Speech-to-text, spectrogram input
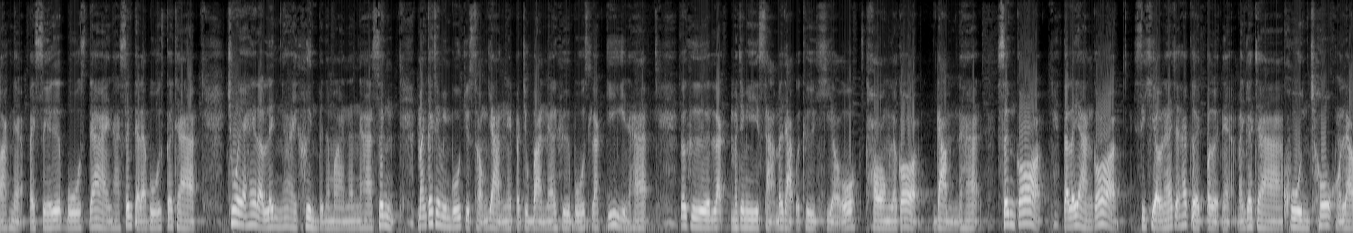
บักเนี่ยไปซื้อบูสต์ได้นะซึ่งแต่ละบูสต์ก็จะช่วยให้เราเล่นง่ายขึ้นเป็นประมาณนั้นนะฮะซึ่งมันก็จะมีบูสต์อยู่สองอย่างในปัจจุบันนะคือบูสต์ลัคกี้นะฮะก็คือมันจะมี 3 ระดับก็คือเขียวทองแล้วก็ดำนะฮะซึ่งก็แต่ละอย่างก็ สีเขียวนะจะถ้าเกิดเปิดเนี่ยมันก็จะคูณโชคของเรา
